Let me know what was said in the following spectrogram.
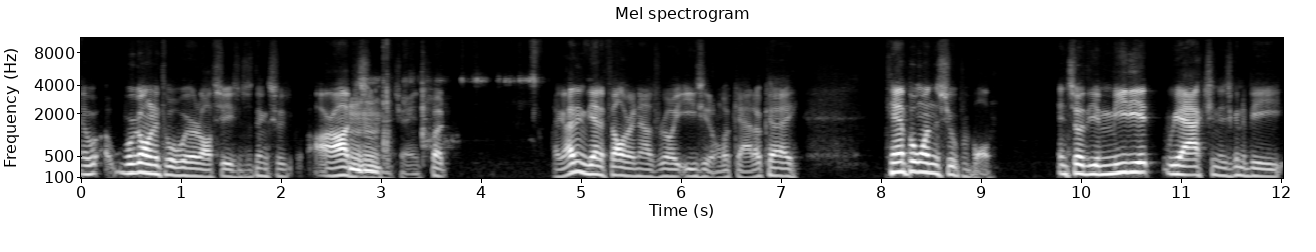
and we're going into a weird off season, so things are obviously mm-hmm. going to change. But like I think the NFL right now is really easy to look at. Okay, Tampa won the Super Bowl, and so the immediate reaction is going to be,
